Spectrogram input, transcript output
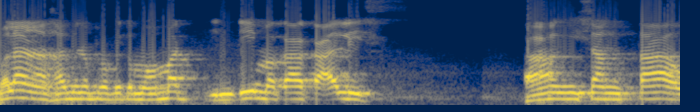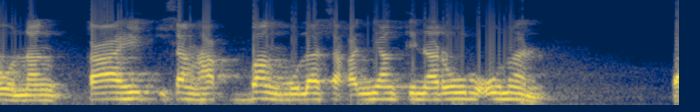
Wala na, sabi ng Propeta Muhammad, hindi makakaalis ang isang tao ng kahit isang hakbang mula sa kanyang kinaroroonan sa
